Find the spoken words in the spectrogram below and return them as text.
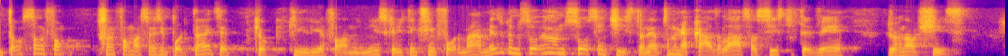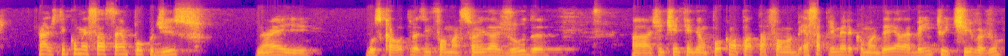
então, são, são informações importantes, é que eu queria falar no início, que a gente tem que se informar, mesmo que eu não sou, eu não sou cientista, né? Estou na minha casa lá, só assisto TV, Jornal X. A gente tem que começar a sair um pouco disso, né? E buscar outras informações ajuda a gente entender um pouco. É uma plataforma, essa primeira que eu mandei, ela é bem intuitiva, viu?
